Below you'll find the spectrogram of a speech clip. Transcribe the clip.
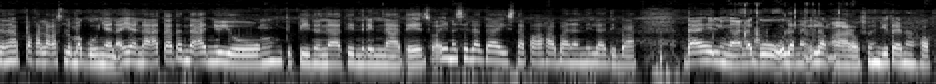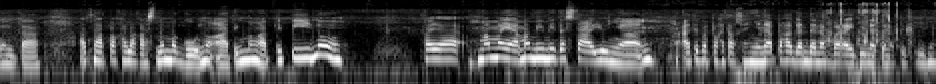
So, napakalakas lumago niyan. Ayan, natatandaan nyo yung pipino na tinrim natin. So, ayun na sila guys. Napakahaba na nila, di ba? Dahil nga, nag-uulan ng ilang araw. So, hindi tayo nakakapunta. At napakalakas lumago ng ating mga pipino. Kaya, mamaya, mamimitas tayo niyan. At ipapakita ko sa inyo, napakaganda ng variety na to na pipino.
